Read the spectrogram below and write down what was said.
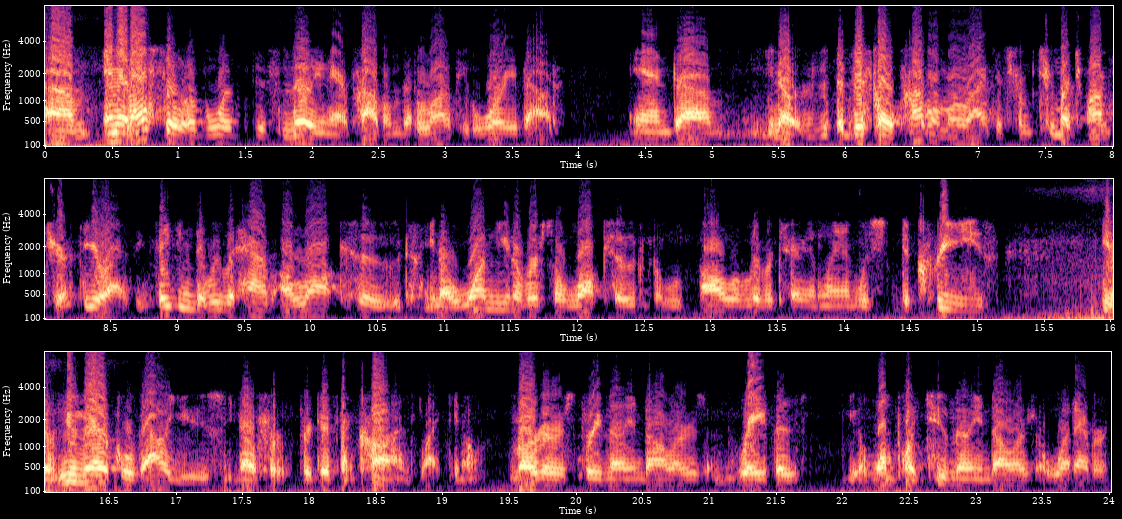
Um, and it also avoids this millionaire problem that a lot of people worry about. And, um, you know, th- this whole problem arises from too much armchair theorizing, thinking that we would have a law code, you know, one universal law code for all of libertarian land, which decrees, you know, numerical values, you know, for, for different crimes, like, you know, murder is $3 million and rape is, you know, $1.2 million or whatever.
